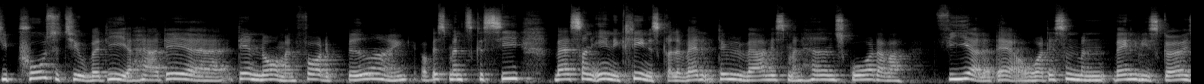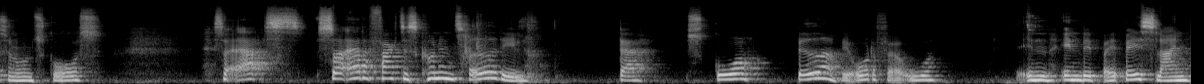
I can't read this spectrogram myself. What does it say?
de positive værdier her, det er, det er når man får det bedre. Ikke? Og hvis man skal sige, hvad er sådan egentlig klinisk relevant, det ville være, hvis man havde en score, der var fire eller derover. Det er sådan, man vanligvis gør i sådan nogle scores. Så er, så er der faktisk kun en tredjedel, der scorer bedre ved 48 uger end, end ved baseline.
